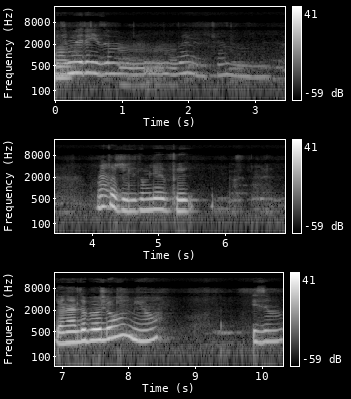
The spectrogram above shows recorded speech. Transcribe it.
Bilimlere izin vermeyeceğim. Burada bildirimleri ver- Genelde böyle olmuyor. İzin.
